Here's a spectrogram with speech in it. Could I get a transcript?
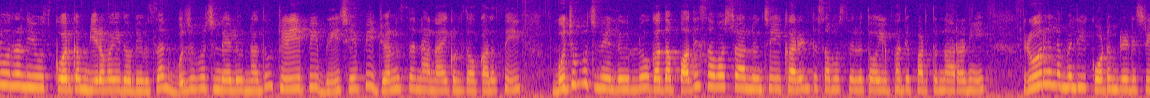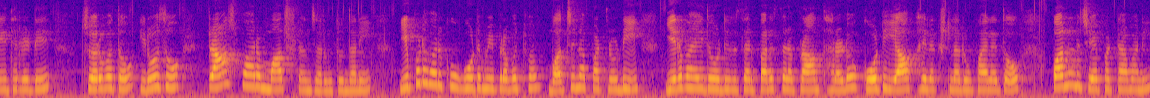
రూరల్ నియోజకవర్గం ఇరవై ఐదో డివిజన్ భుజభుజ్ నెల్లూరు నందు టీడీపీ బీజేపీ జనసేన నాయకులతో కలిసి భుజభుజ్ నెల్లూరులో గత పది సంవత్సరాల నుంచి కరెంటు సమస్యలతో ఇబ్బంది పడుతున్నారని రూరల్ ఎమ్మెల్యే కోటంరెడ్డి శ్రీధర్ రెడ్డి చొరవతో ఈరోజు ట్రాన్స్ఫారం మార్చడం జరుగుతుందని. ఇప్పటి వరకు కూటమి ప్రభుత్వం వచ్చినప్పటి నుండి ఇరవై ఐదో డివిజన్ పరిసర ప్రాంతాలలో కోటి యాభై లక్షల రూపాయలతో పనులు చేపట్టామని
